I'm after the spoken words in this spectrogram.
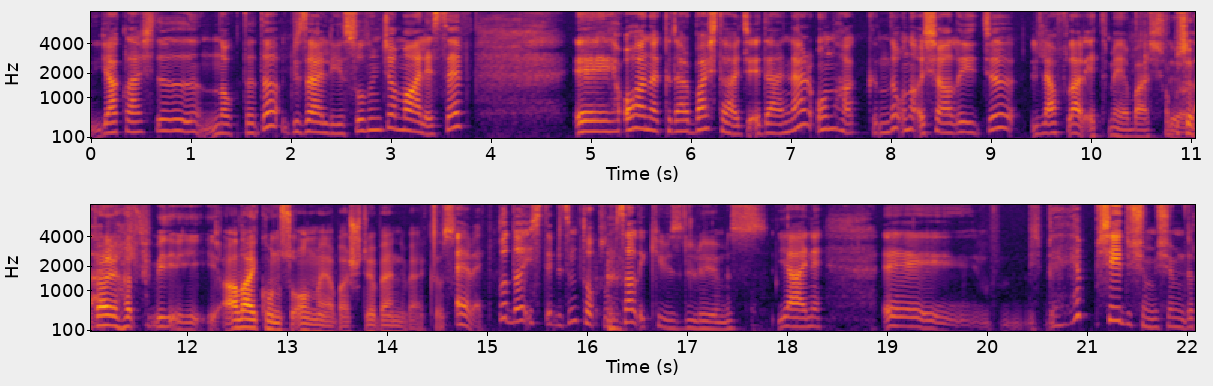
yaklaştığı noktada güzelliği solunca maalesef e, o ana kadar baş tacı edenler onun hakkında onu aşağılayıcı laflar etmeye başlıyorlar. bu sefer hafif bir e, alay konusu olmaya başlıyor Benli Belkıs. Evet bu da işte bizim toplumsal ikiyüzlülüğümüz yani e, hep şey düşünmüşümdür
